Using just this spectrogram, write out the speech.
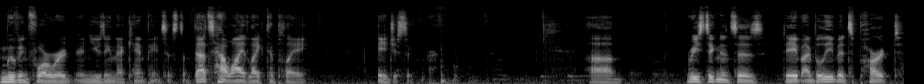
moving forward and using that campaign system. That's how I like to play Age of Sigmar. Um, Reese Dignan says, Dave, I believe it's part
